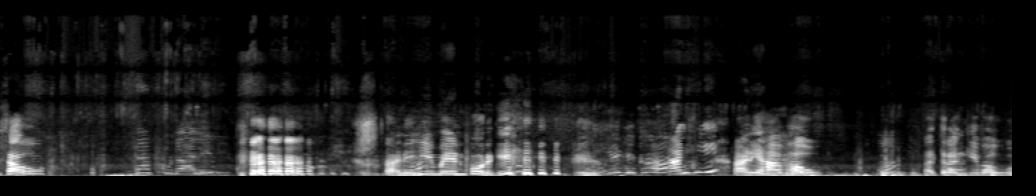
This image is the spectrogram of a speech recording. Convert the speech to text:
साऊ. आणि ही मेन पोरगी. आणि ही भाऊ. अतरंगी भाऊ.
